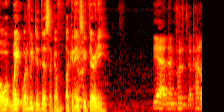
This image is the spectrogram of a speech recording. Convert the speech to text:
Oh, wait, what if we did this like a like an AC30? Yeah, and then put the pedal.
